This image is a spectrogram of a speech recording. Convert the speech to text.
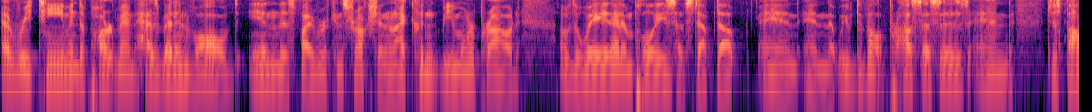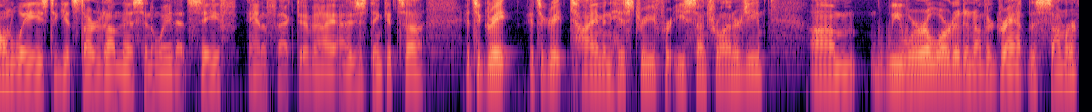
every team and department has been involved in this fiber construction, and I couldn't be more proud of the way that employees have stepped up and and that we've developed processes and just found ways to get started on this in a way that's safe and effective. And I, I just think it's a it's a great it's a great time in history for East Central Energy. Um, we were awarded another grant this summer,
